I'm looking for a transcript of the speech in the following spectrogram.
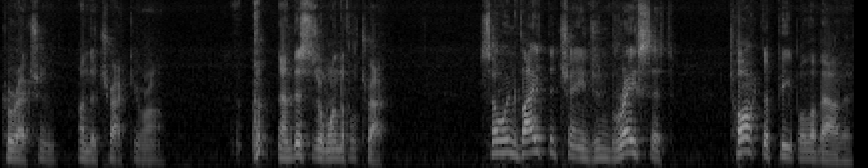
correction on the track you're on. and this is a wonderful track. So invite the change, embrace it, talk to people about it,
